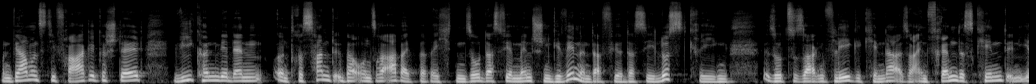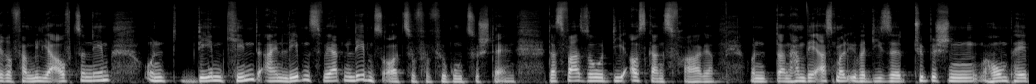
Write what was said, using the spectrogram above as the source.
Und wir haben uns die Frage gestellt, wie können wir denn interessant über unsere Arbeit berichten, so dass wir Menschen gewinnen dafür, dass sie Lust kriegen, sozusagen Pflegekinder, also ein fremdes Kind in ihre Familie aufzunehmen und dem Kind einen lebenswerten Lebensort zur Verfügung zu stellen. Das war so die Ausgangsfrage. Und dann haben wir erstmal über diese typischen Homepage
